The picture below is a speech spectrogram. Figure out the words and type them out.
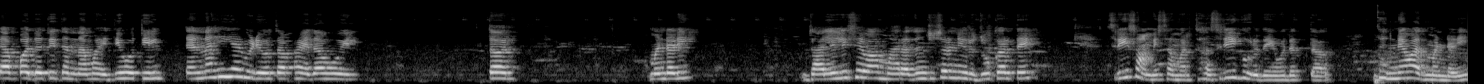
त्या पद्धती त्यांना माहिती होतील त्यांनाही या व्हिडिओचा फायदा होईल. तर मंडळी झालेली सेवा महाराजांच्या चरणी रुजू करते. श्री स्वामी समर्थ श्री गुरुदेव दत्त. धन्यवाद मंडळी.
